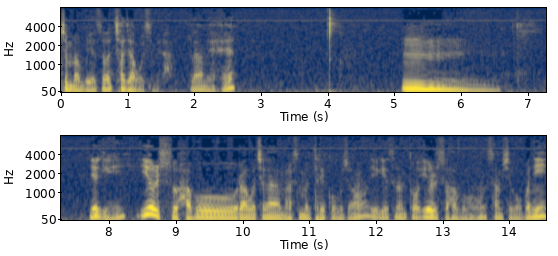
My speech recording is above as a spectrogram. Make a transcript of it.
전반부에서 차지하고 있습니다. 그 다음에, 음, 여기 이을수 하부라고 제가 말씀을 드렸고 그죠? 여기에서는 또 이을수 하부 35번이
